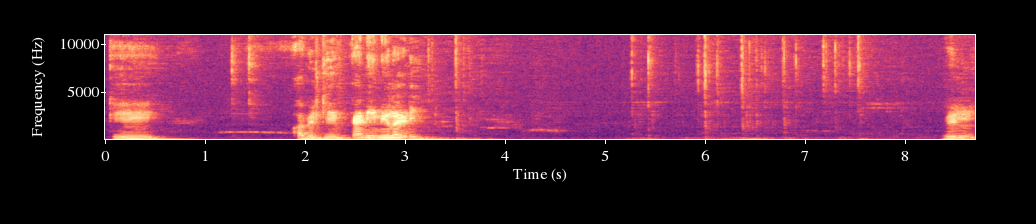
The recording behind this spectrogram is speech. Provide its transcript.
Okay. I will give any email ID will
